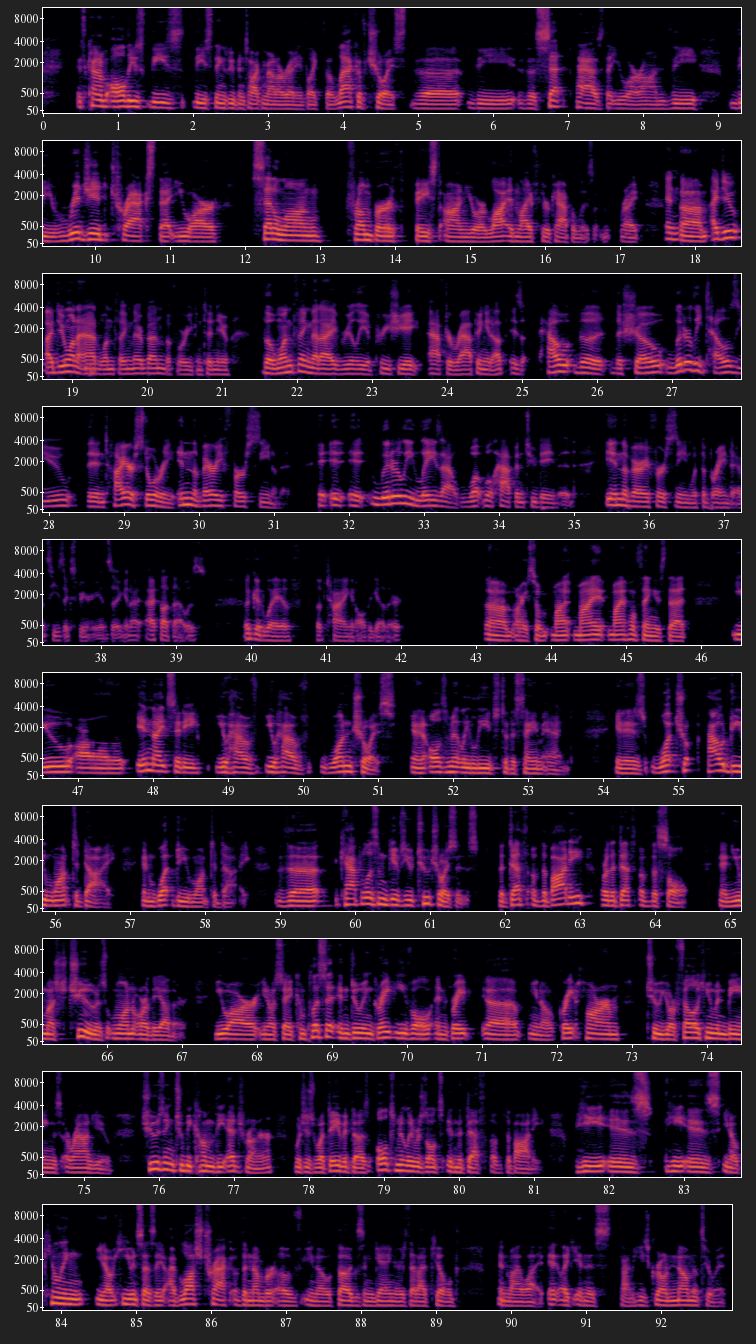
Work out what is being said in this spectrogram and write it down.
it's kind of all these these these things we've been talking about already, like the lack of choice, the the the set paths that you are on, the the rigid tracks that you are set along from birth based on your lot in life through capitalism, right? and Um, I do I do want to add one thing there, Ben, before you continue. The one thing that I really appreciate after wrapping it up is how the the show literally tells you the entire story in the very first scene of it. It it, it literally lays out what will happen to David in the very first scene with the brain dance he's experiencing. And I, I thought that was a good way of of tying it all together. Um, all right, so my my my whole thing is that you are in Night City, you have you have one choice, and it ultimately leads to the same end. It is what cho- how do you want to die and what do you want to die? The capitalism gives you two choices, the death of the body or the death of the soul, and you must choose one or the other you are you know say complicit in doing great evil and great uh you know great harm to your fellow human beings around you choosing to become the edge runner which is what david does ultimately results in the death of the body. He is he is you know killing you know he even says that i've lost track of the number of you know thugs and gangers that i've killed in my life it, like in this time. He's grown numb to it.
